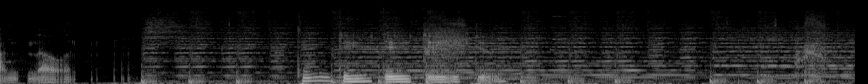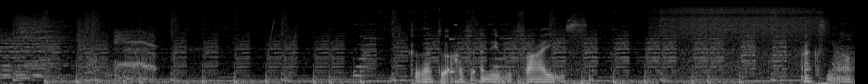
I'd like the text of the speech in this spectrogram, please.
Ah, no. Do, do, do, do, do. Because I don't have any revives. Actually, no.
